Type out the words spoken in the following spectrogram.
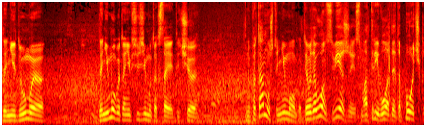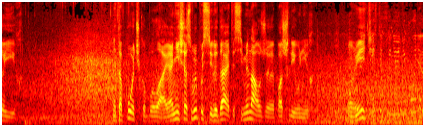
Да не думаю. Да не могут они всю зиму так стоять, ты чё? Ну потому что не могут. И вот вон свежие, смотри, вот это почка их. Это почка была. И они сейчас выпустили, да, это семена уже пошли у них. Вон, видите? Листьев у нее не будет.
